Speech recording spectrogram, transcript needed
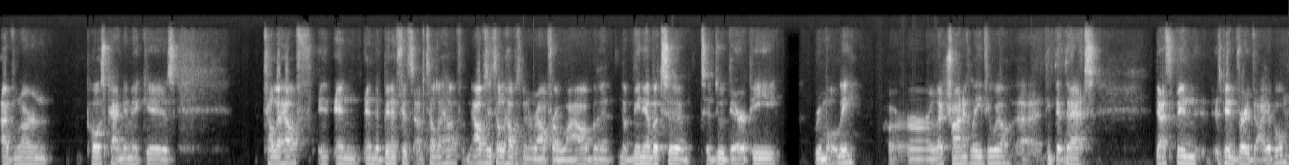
I've learned post pandemic is telehealth and, and the benefits of telehealth. I mean, obviously, telehealth has been around for a while, but you know, being able to to do therapy remotely or, or electronically, if you will, uh, I think that that's that's been it's been very valuable.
